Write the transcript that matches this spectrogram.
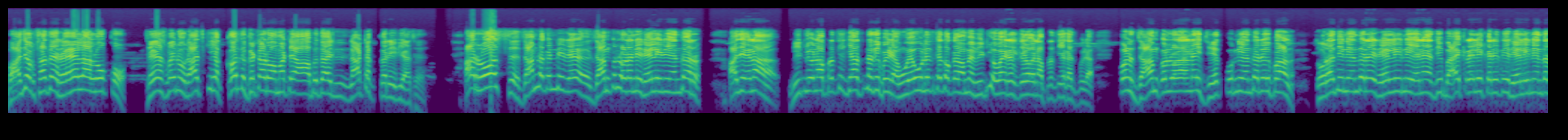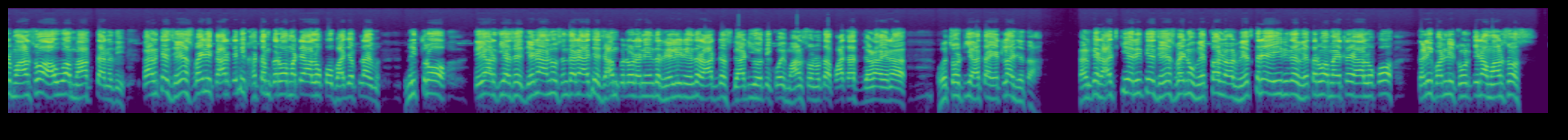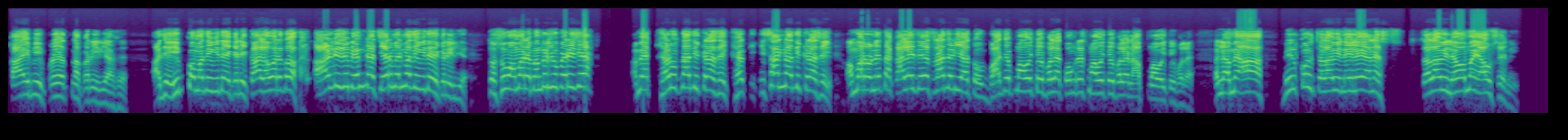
ભાજપ સાથે રહેલા લોકો જયેશભાઈનું રાજકીય કદ ઘટાડવા માટે આ બધા નાટક કરી રહ્યા છે. આ રોષ છે, જામનગરની જામકંડોળાની રેલીની અંદર આજે એના વિડીયોના પ્રતિઘાત નથી પડ્યા. હું એવું નથી કહેતો કે અમે વીડિયો વાયરલ કર્યો એના પ્રતિઘાત પડ્યા. પણ જામકંડોળા નહીં, જેતપુરની અંદર નહીં, પણ ધોરાજીની અંદર એ રેલીની, એને જે બાઇક રેલી કરી હતી, રેલીની અંદર માણસો આવવા માંગતા નથી. કારણ કે જયેશભાઈની કારકિર્દી ખતમ કરવા માટે આ લોકો ભાજપના મિત્રો તૈયાર થયા છે. જેના અનુસંધાને આજે જામકંડોળાની અંદર, રેલીની અંદર આઠ દસ ગાડીઓ હતી. કોઈ માણસો નહોતા. પાંચ જણા એના વચોટિયા હતા, એટલા જ હતા. કારણ કે રાજકીય રીતે જયેશભાઈનું વેતન, વેતરે એ રીતે વેતરવામાં એટલે આ લોકો તળીપાડની ટોળકીના માણસો કાયમી પ્રયત્ન કરી રહ્યા છે. આજે ઇફકોમાંથી વિદાય કરી. કાલ હવારે તો આરડીસી બેંકના ચેરમેનમાંથી વિદાય કરી લઈએ તો શું અમારે બંગડીયું પહેરી છે? અમે ખેડૂતના દીકરા છે કિસાન કિસાનના દીકરા છે. અમારો નેતા કાલે જે રાદડિયા હતો. ભાજપમાં હોય તો ભલે, કોંગ્રેસમાં હોય તો ભલે, ને આપમાં હોય તો ભલે. એટલે અમે આ બિલકુલ ચલાવી નહીં લઈ અને ચલાવી લેવામાં આવશે નહીં.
